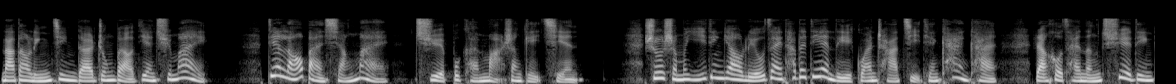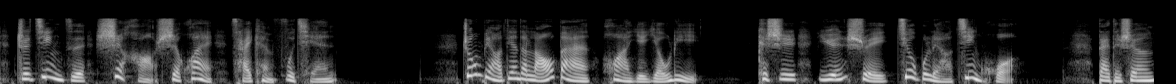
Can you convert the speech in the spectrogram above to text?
拿到邻近的钟表店去卖。店老板想买，却不肯马上给钱，说什么一定要留在他的店里观察几天看看，然后才能确定这镜子是好是坏，才肯付钱。钟表店的老板话也有理。可是远水救不了近火，戴德生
